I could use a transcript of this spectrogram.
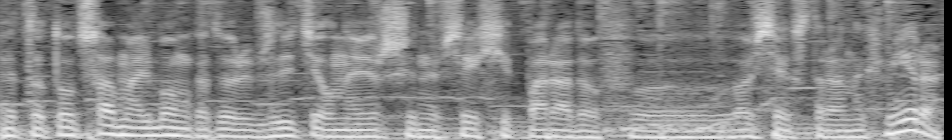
Это тот самый альбом, который взлетел на вершины всех хит-парадов э, во всех странах мира.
